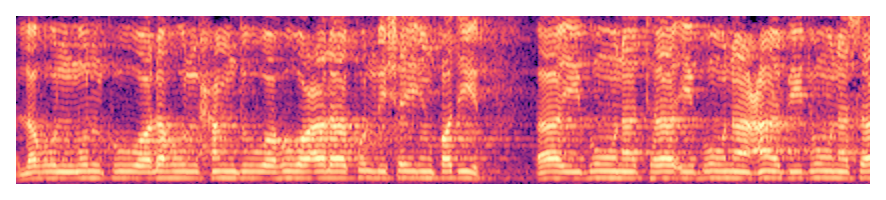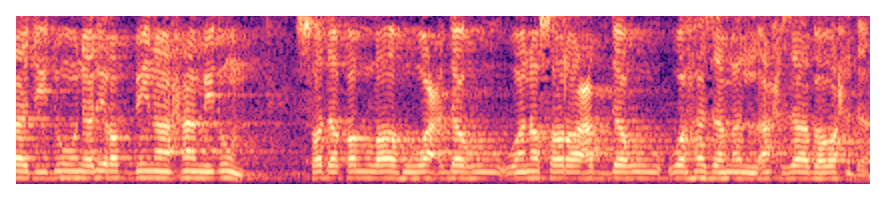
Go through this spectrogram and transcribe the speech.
له الملك وله الحمد وهو على كل شيء قدير. آيبون تائبون عابدون ساجدون لربنا حامدون. صدق الله وعده ونصر عبده وهزم الأحزاب وحده.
